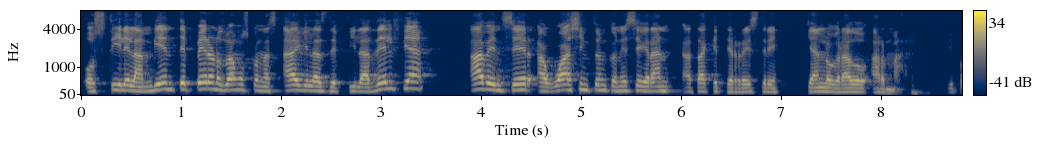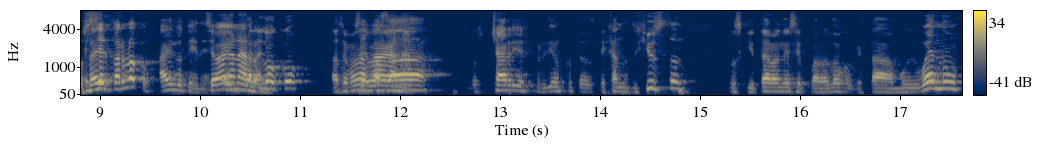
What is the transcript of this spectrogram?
hostil el ambiente, pero nos vamos con las Águilas de Filadelfia a vencer a Washington con ese gran ataque terrestre que han logrado armar. Y pues es el Parloco. Ahí lo tiene. Se va a ganar. El loco. La semana pasada los Chargers perdieron contra los Tejanos de Houston. Nos quitaron ese Parloco que estaba muy bueno.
